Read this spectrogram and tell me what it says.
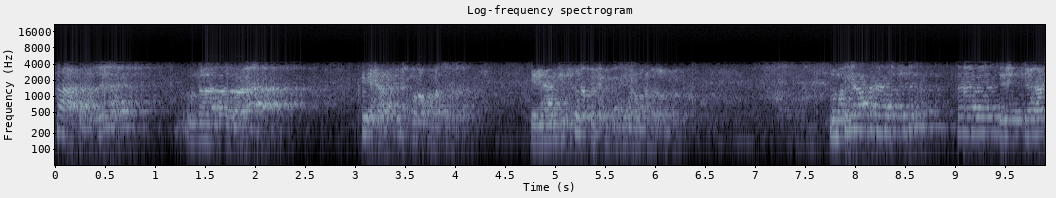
sadece bundan sonra kıyamet kopması var. Kıyamet çok kötü bir zamanda olur. Muhtemelen arkadaşlar, tabi Deccal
